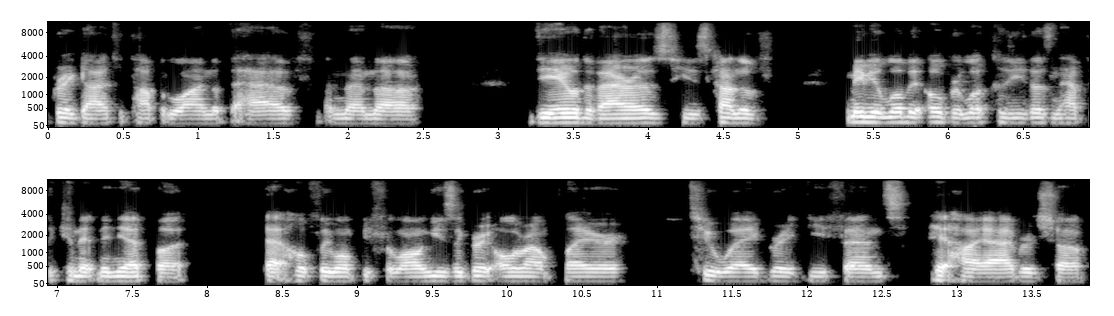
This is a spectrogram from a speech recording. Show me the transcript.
great guy at the top of the lineup to have. And then uh, Diego Tavares, he's kind of maybe a little bit overlooked because he doesn't have the commitment yet, but that hopefully won't be for long. He's a great all around player, two way, great defense, hit high average. So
